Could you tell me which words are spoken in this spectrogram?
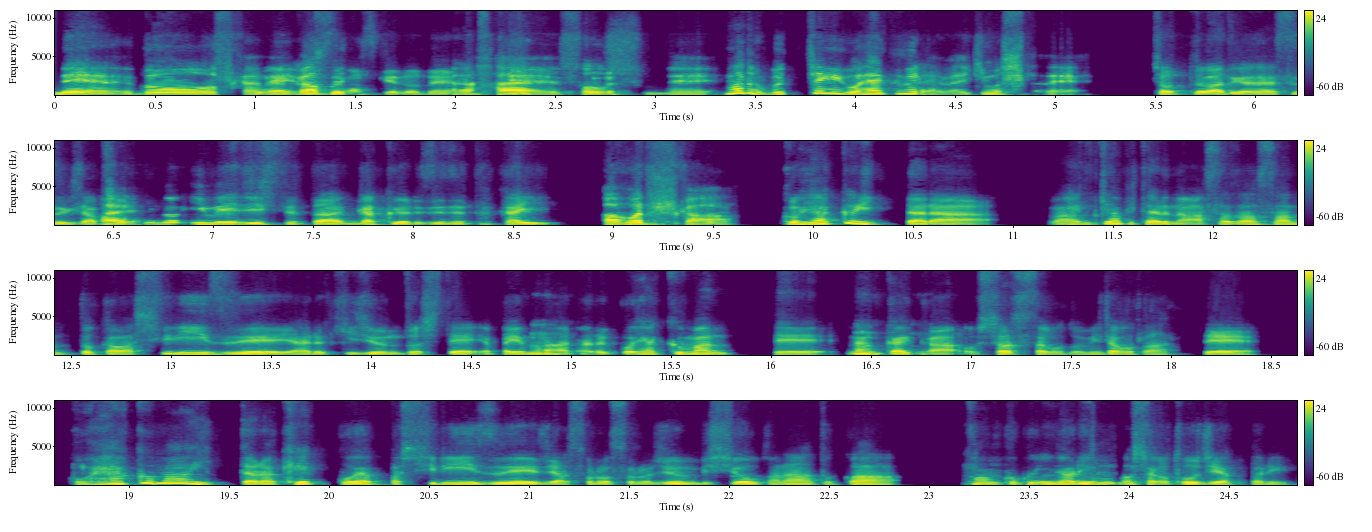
ねえ、どうですかね。かしてますけどね。はい、そうですね。まだぶっちゃけ500ぐらいは行きましたね。ちょっと待ってください、鈴木さん。はい僕のイメージしてた額より全然高い。あ、マジですか？500いったら、ワンキャピタルの浅田さんとかはシリーズでやる基準として、やっぱ MRR500 万って何回かおっしゃってたことを見たことあって、500万いったら結構やっぱシリーズ A じゃあそろそろ準備しようかなとか、感覚になりましたか、当時やっぱり。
